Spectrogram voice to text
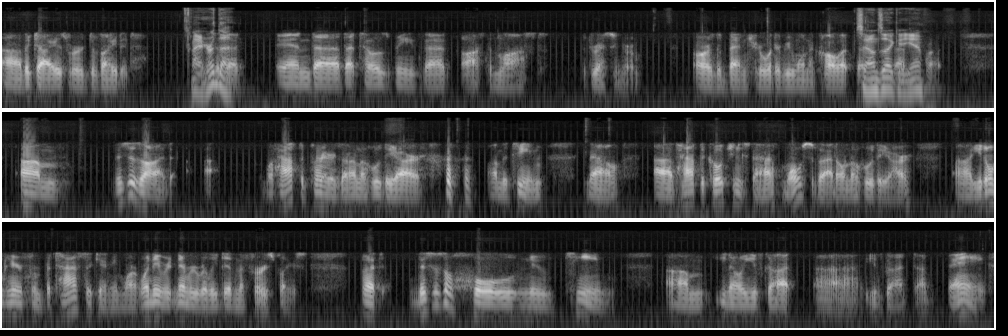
uh, the guys were divided. I heard that. that. and uh, that tells me that Austin lost the dressing room or the bench or whatever you want to call it. Sounds like it, yeah. Um, this is odd. Uh, well, half the players, I don't know who they are on the team now. Uh, half the coaching staff, most of it, I don't know who they are. Uh, you don't hear from Batasic anymore. Well, never, never really did in the first place. But this is a whole new team. Um, you know, you've got uh, you've got uh, Banks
